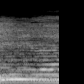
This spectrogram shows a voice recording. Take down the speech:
me that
